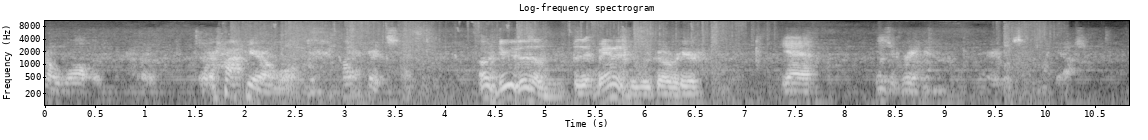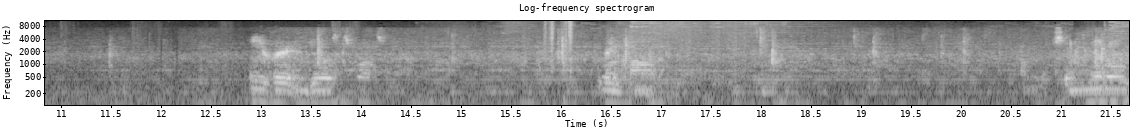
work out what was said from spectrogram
Hear a wall? Or I hear a wall. I hear a chest? Oh, dude, there's a there's a bandage book over here. Yeah, those are great. There it is. Oh my gosh. Those are great endurance spots. Green palm. Some middle.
